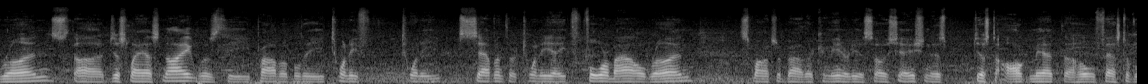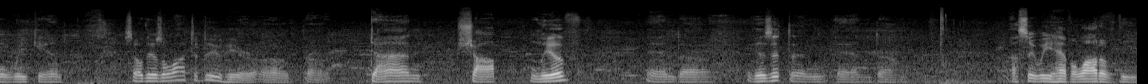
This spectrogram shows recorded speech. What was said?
runs. Uh, just last night was the probably 20, 27th or 28th four mile run sponsored by the Community Association just to augment the whole festival weekend. So there's a lot to do here. Uh, uh, dine, shop, live, and uh, visit. And, and um, I see we have a lot of the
